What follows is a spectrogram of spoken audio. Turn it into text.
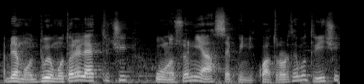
Abbiamo due motori elettrici, uno su ogni asse, quindi 4 ruote motrici,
